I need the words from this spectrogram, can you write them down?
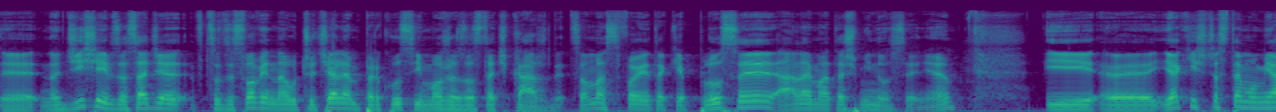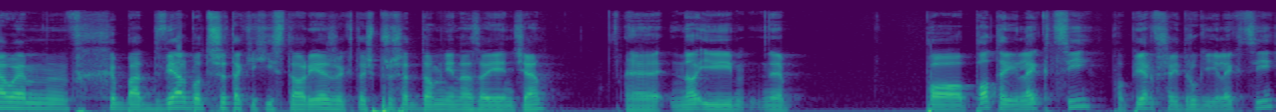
y, no dzisiaj w zasadzie w cudzysłowie nauczycielem perkusji może zostać każdy, co ma swoje takie plusy, ale ma też minusy, nie? I y, jakiś czas temu miałem chyba dwie albo trzy takie historie, że ktoś przyszedł do mnie na zajęcia. Y, no i y, po, po tej lekcji, po pierwszej, drugiej lekcji,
